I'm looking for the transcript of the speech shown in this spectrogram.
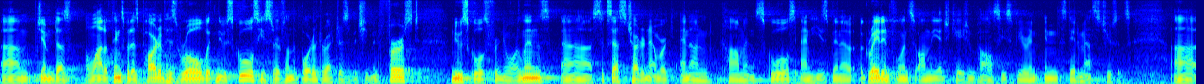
Um, Jim does a lot of things, but as part of his role with New Schools, he serves on the board of directors of Achievement First, New Schools for New Orleans, uh, Success Charter Network, and Uncommon Schools, and he's been a, a great influence on the education policy sphere in, in the state of Massachusetts. Uh,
